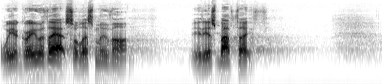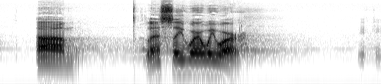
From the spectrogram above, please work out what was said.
We agree with that, so let's move on. It is by faith. Um, let's see where we were. 15.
